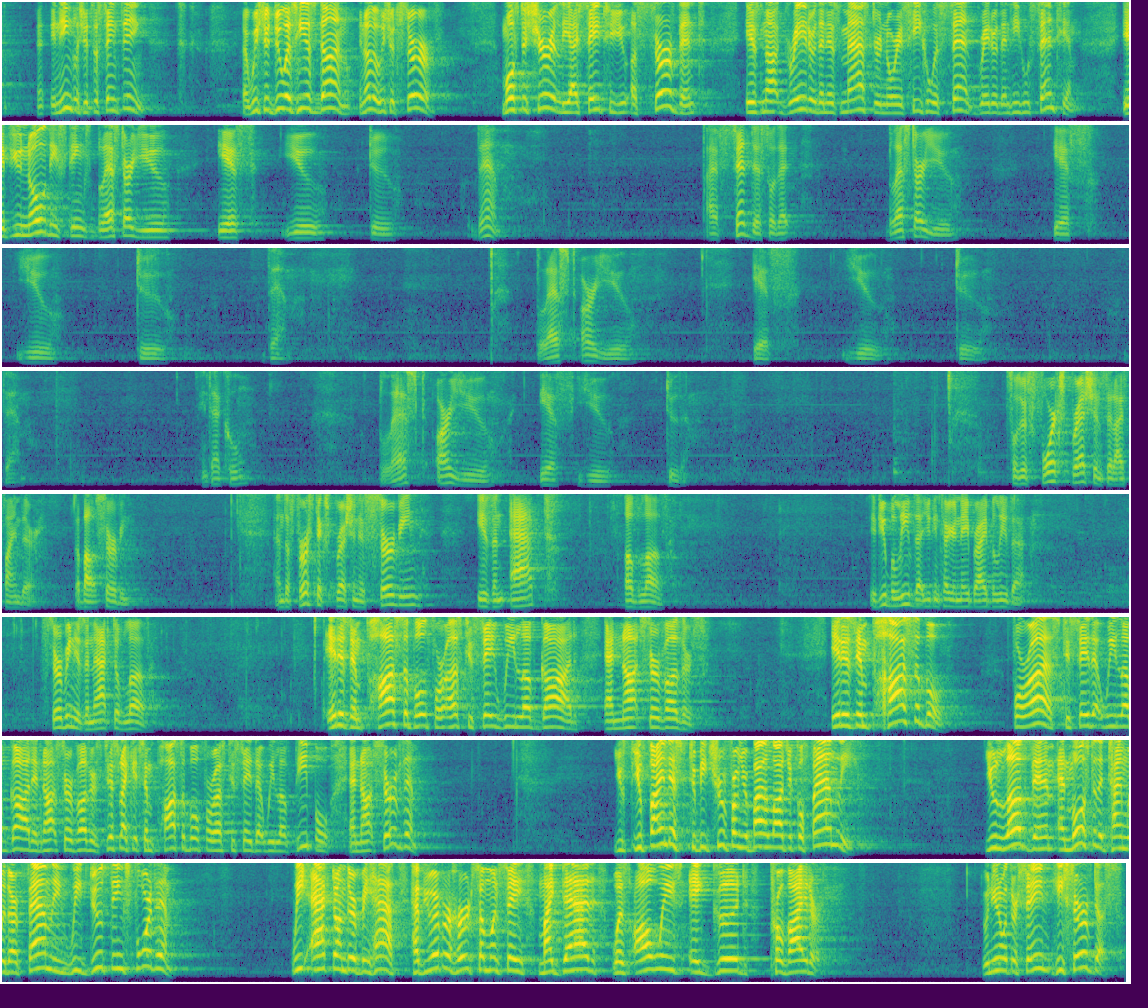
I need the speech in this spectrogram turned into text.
In English, it's the same thing that we should do as he has done. In other words, we should serve. Most assuredly, I say to you, a servant is not greater than his master, nor is he who is sent greater than he who sent him. If you know these things, blessed are you if you do them. I have said this so that blessed are you if you do them. Blessed are you if you do them. Ain't that cool? Blessed are you if you do them. So there's four expressions that I find there about serving. And the first expression is serving is an act of love. If you believe that, you can tell your neighbor, I believe that. Serving is an act of love. It is impossible for us to say we love God and not serve others. It is impossible for us to say that we love God and not serve others, just like it's impossible for us to say that we love people and not serve them. You, you find this to be true from your biological family. You love them, and most of the time with our family, we do things for them. We act on their behalf. Have you ever heard someone say, My dad was always a good provider? When you know what they're saying? He served us.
